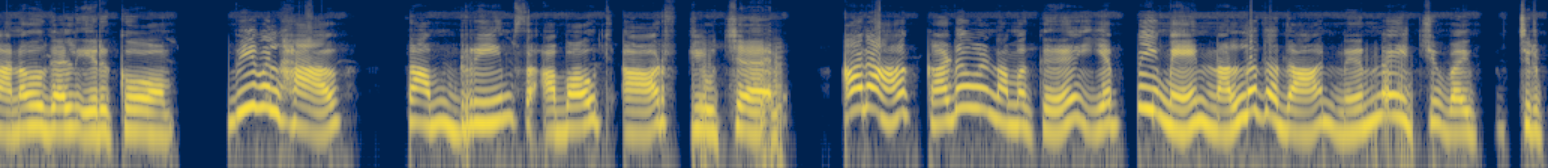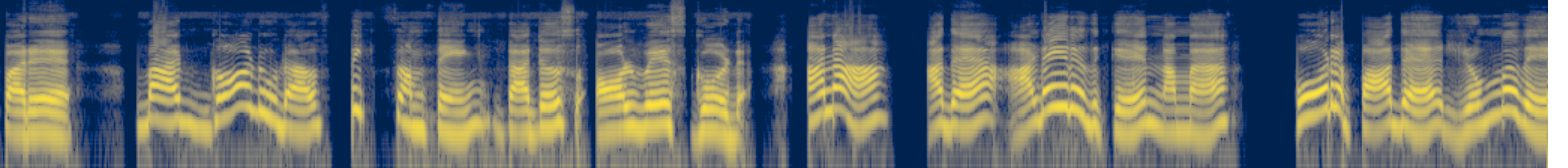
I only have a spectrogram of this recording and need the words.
கனவுகள் இருக்கும். We will have some dreams about our future ஆனால் கடவுள் நமக்கு எப்பயுமே நல்லதை தான் நிர்ணயித்து வச்சிருப்பாரு. But God would have big something that is always good ஆனால் அதை அடையிறதுக்கு நம்ம போகிற பாதை ரொம்பவே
